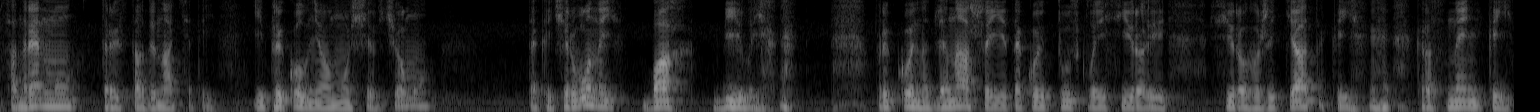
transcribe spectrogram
Санренму 311. І прикол в ньому ще в чому? Такий червоний, бах, білий. Прикольно для нашої такої тусклої сірої, сірого життя, такий красненький,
